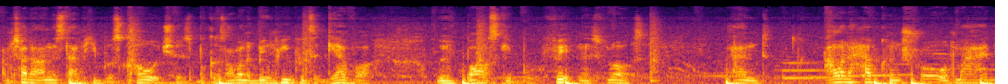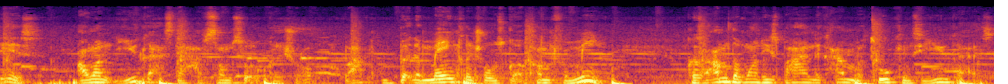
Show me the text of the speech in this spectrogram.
I'm trying to understand people's cultures because I want to bring people together with basketball, fitness vlogs, and I want to have control of my ideas. I want you guys to have some sort of control, but, but the main control's got to come from me because I'm the one who's behind the camera talking to you guys.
